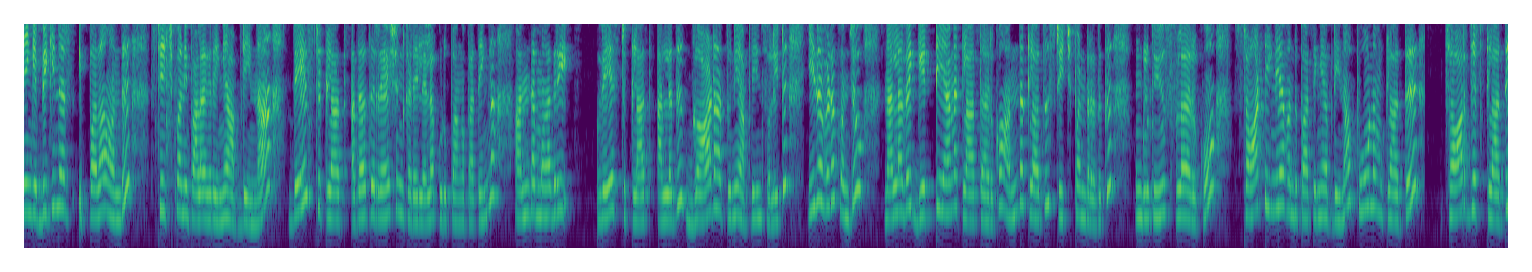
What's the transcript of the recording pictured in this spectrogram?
நீங்கள் பிகினர்ஸ் இப்போ தான் வந்து ஸ்டிச் பண்ணி பழகுறீங்க அப்படின்னா வேஸ்ட் கிளாத் அதாவது ரேஷன் கடையிலெல்லாம் கொடுப்பாங்க பார்த்தீங்களா அந்த மாதிரி வேஸ்ட் கிளாத் அல்லது காடா துணி அப்படின்னு சொல்லிட்டு இதை விட கொஞ்சம் நல்லாவே கெட்டியான கிளாத்தாக இருக்கும். அந்த கிளாத்து ஸ்டிச் பண்ணுறதுக்கு உங்களுக்கு யூஸ்ஃபுல்லாக இருக்கும். ஸ்டார்டிங்லேயே வந்து பார்த்தீங்க அப்படின்னா பூனம் கிளாத்து சார்ஜட் கிளாத்து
